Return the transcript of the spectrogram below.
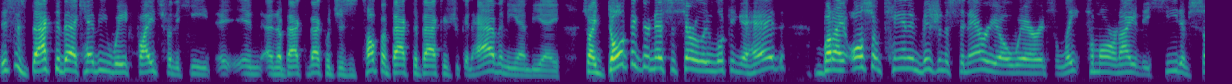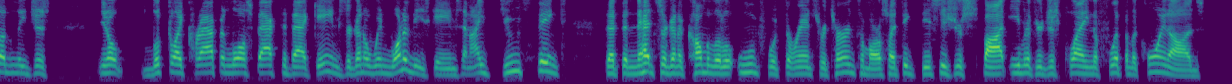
this is back-to-back heavyweight fights for the Heat in, in a back-to-back, which is as tough a back-to-back as you could have in the NBA. So I don't think they're necessarily looking ahead, but I also can't envision a scenario where it's late tomorrow night, the Heat have suddenly just you know looked like crap and lost back-to-back games. They're going to win one of these games, and I do think that the Nets are going to come a little oomph with Durant's return tomorrow. So I think this is your spot, even if you're just playing the flip of the coin odds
